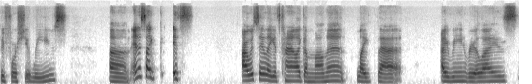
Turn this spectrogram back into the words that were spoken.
before she leaves. Um, and it's like, it's, I would say, like, it's kind of like a moment like that Irene realized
